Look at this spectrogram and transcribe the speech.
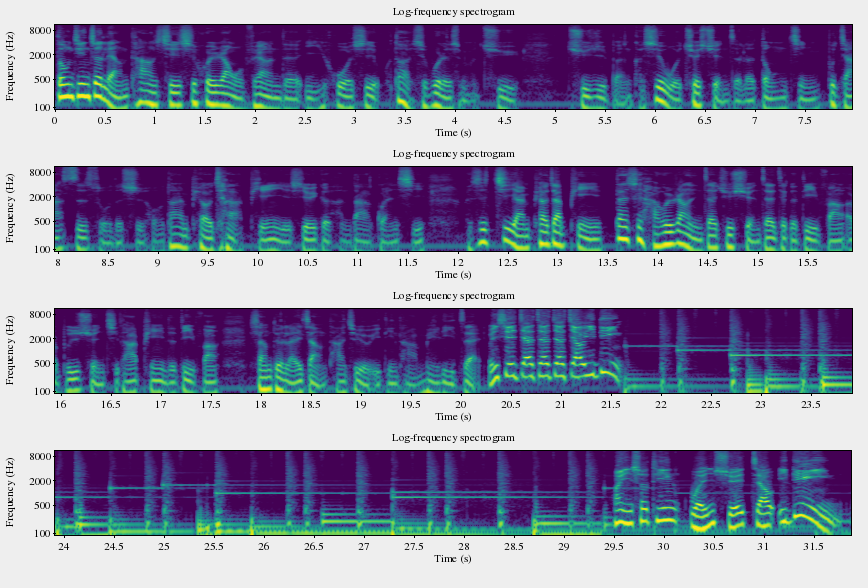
东京这两趟其实是会让我非常的疑惑，是我到底是为了什么去去日本？可是我却选择了东京，不加思索的时候，当然票价便宜也是有一个很大的关系。可是既然票价便宜，但是还会让你再去选在这个地方，而不是选其他便宜的地方，相对来讲，它就有一定它的魅力在。文学家家家教一定。欢迎收听文学交易电影。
